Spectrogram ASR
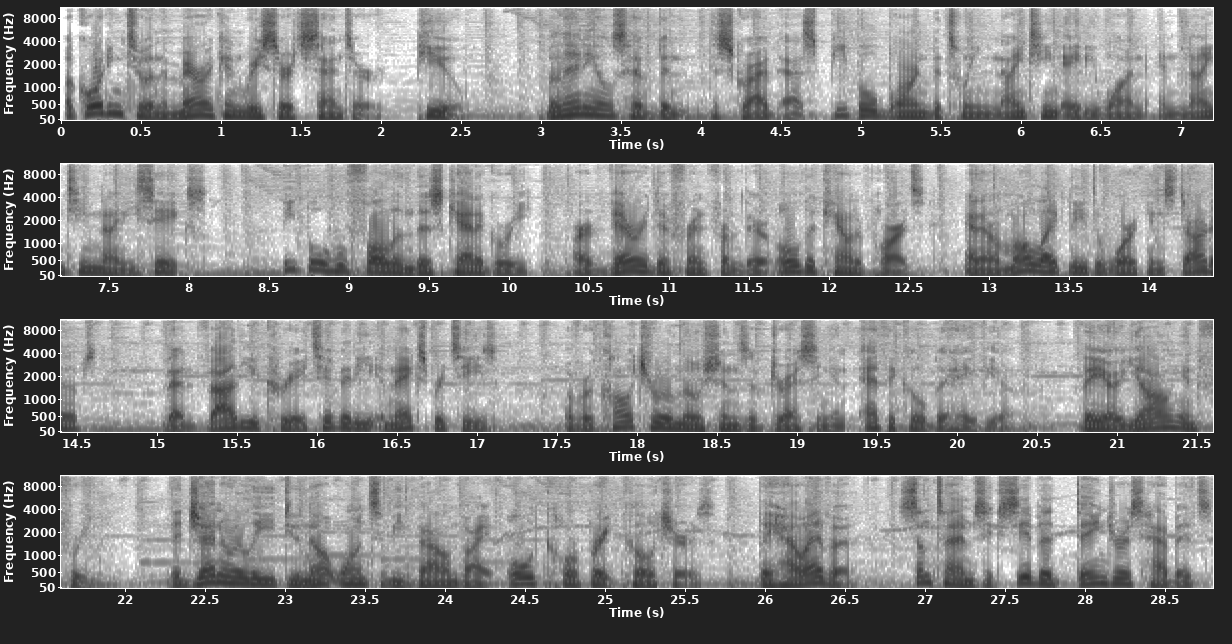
According to an American research center, Pew, millennials have been described as people born between 1981 and 1996. People who fall in this category are very different from their older counterparts and are more likely to work in startups that value creativity and expertise over cultural notions of dressing and ethical behavior. They are young and free. They generally do not want to be bound by old corporate cultures. They, however, sometimes exhibit dangerous habits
